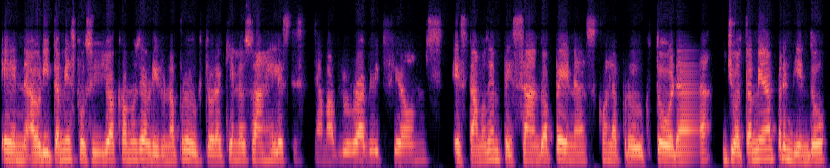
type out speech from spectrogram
en, ahorita mi esposo y yo acabamos de abrir una productora aquí en Los Ángeles que se llama Blue Rabbit Films. Estamos empezando apenas con la productora, yo también aprendiendo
